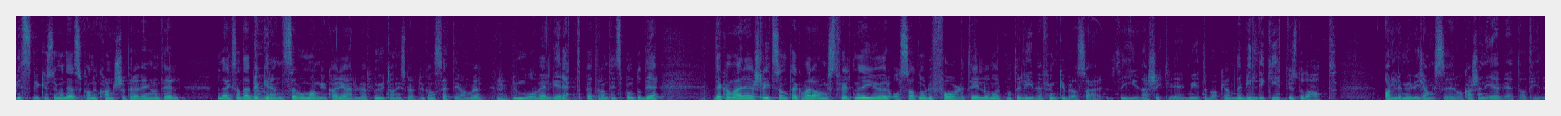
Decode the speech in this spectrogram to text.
Mislykkes du med det, så kan du kanskje prøve en gang til. Men det er, det er begrensa hvor mange karriereløp og utdanningsløp du kan sette i gang med. Du må velge rett på et eller annet tidspunkt. og det, det kan være slitsomt, det kan være angstfylt, men det gjør også at når du får det til, og når på en måte, livet funker bra, så, er, så gir det deg skikkelig mye tilbake. Men det ville ikke gitt hvis du hadde hatt alle mulige sjanser og kanskje en evighet av tid.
